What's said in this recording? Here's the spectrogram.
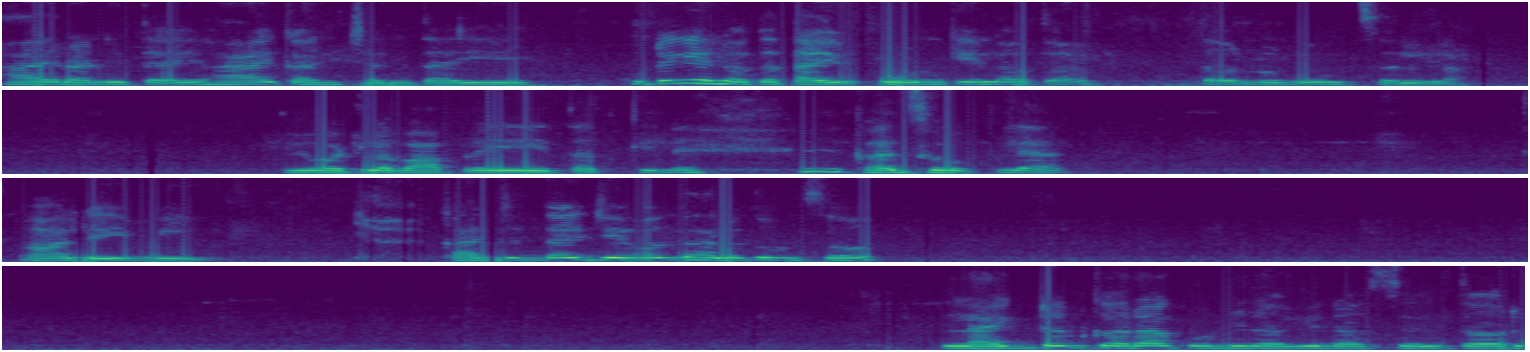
हाय राणीताई. हाय कांचनताई. कुठे गेला होता ताई? फोन केला होता तनुने उचलला. मी म्हटलं बापरे येतात की नाही? का झोपल्या? आले मी. कांचनताई जेवण झालं तुमचं. लाईक डन करा कोणी नवीन असेल तर.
